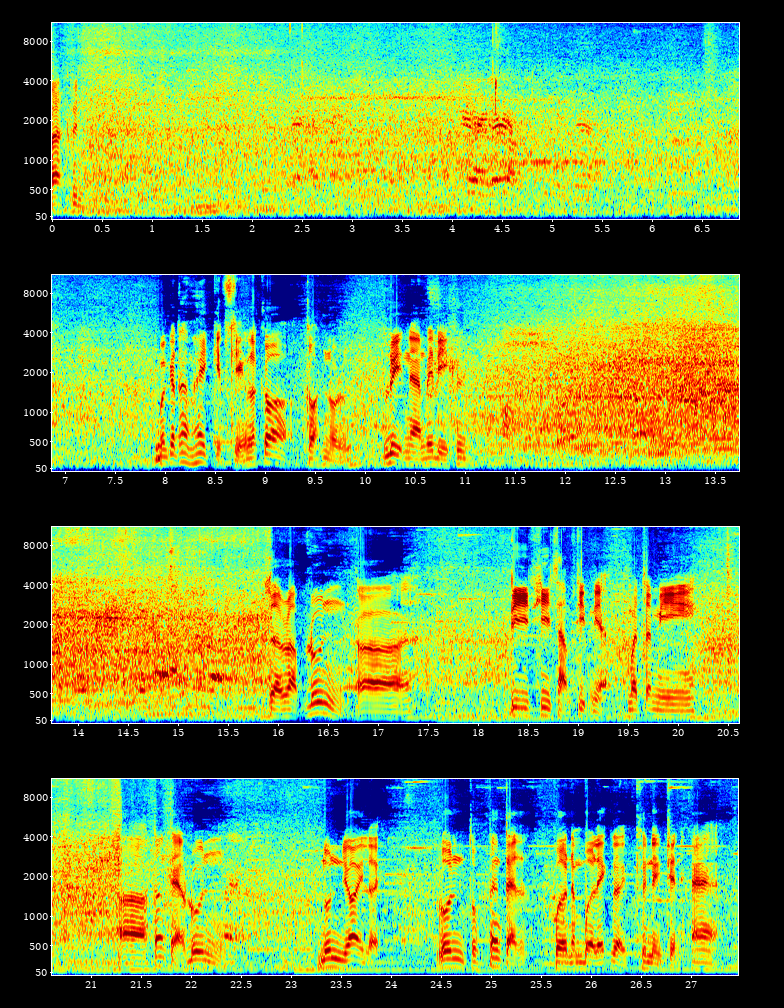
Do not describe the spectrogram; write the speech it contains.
มากขึ้น มันก็ทำให้เก็บเสียงแล้วก็กาะถนนรีดน้ำได้ดีขึ้นสำหรับรุ่น DT 30เนี่ย มันจะมีตั้งแต่รุ่นรุ่นย่อยเลย รุ่นตั้งแต่เบอร์นัมเบอร์เล็กเลย คือ 175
